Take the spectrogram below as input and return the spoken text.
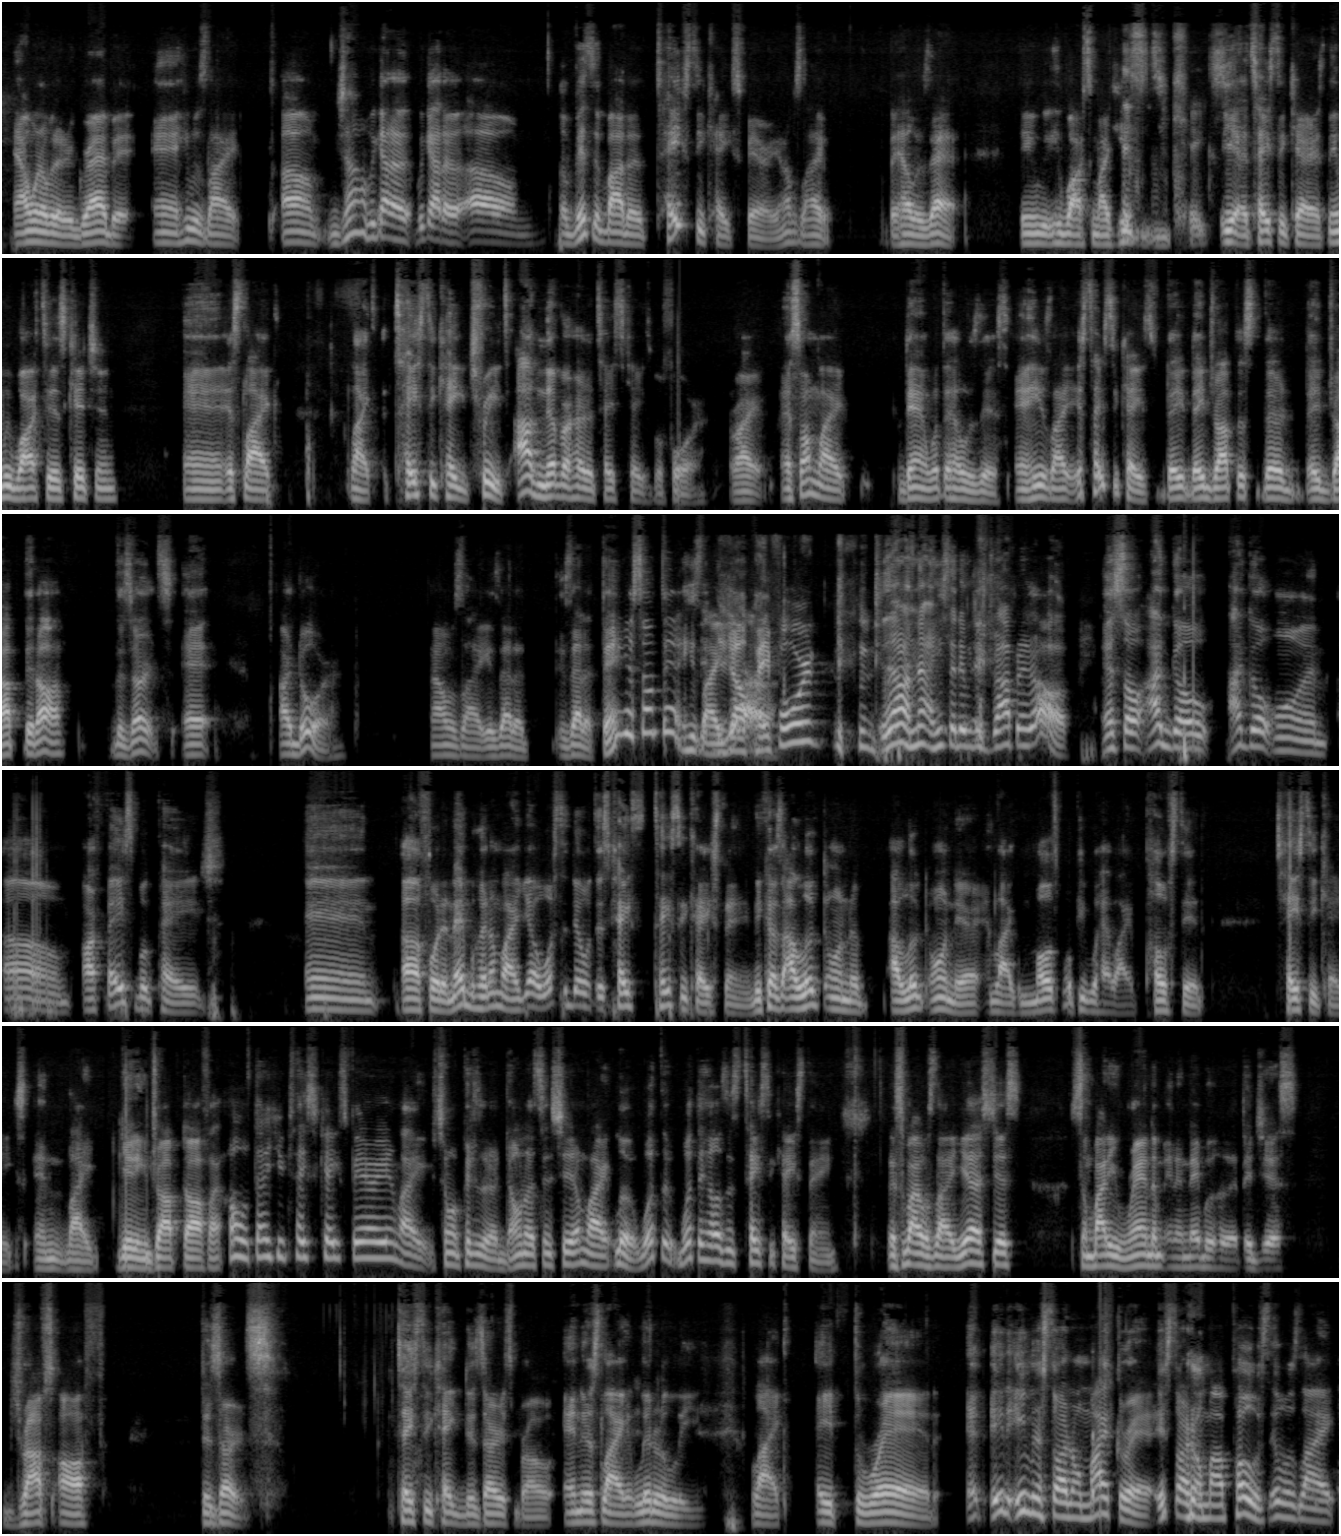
and I went over there to grab it, and he was like, um, "John, we got a we got a um a visit by the Tasty Cakes Fairy," and I was like, "What the hell is that?" And he walks to my kitchen. Tasty cakes. yeah, Tasty Carrots. Then we walked to his kitchen, and it's like like tasty cake treats. I've never heard of tasty cakes before, right? And so I'm like, damn, what the hell is this? And he's like, it's tasty cakes. They they dropped this, they they dropped it off desserts at our door. And I was like, is that a is that a thing or something? He's like, did y'all "Yeah." pay for it? No, no. He said they were just dropping it off. And so I go, I go on um our Facebook page and uh for the neighborhood, I'm like, yo, what's the deal with this case tasty case thing? Because I looked on the I looked on there and like multiple people had like posted tasty cakes and like getting dropped off, like, oh, thank you, Tasty Cakes Fairy, and like showing pictures of their donuts and shit. I'm like, look, what the what the hell is this tasty case thing? And somebody was like, yeah, it's just somebody random in a neighborhood that just drops off desserts tasty cake desserts, bro. And it's like literally like a thread. It, it even started on my thread. It started on my post. It was like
